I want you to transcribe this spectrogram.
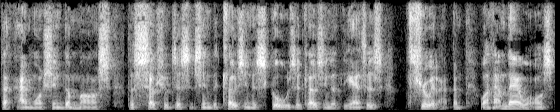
the hand washing, the masks, the social distancing, the closing of schools, the closing of theatres, threw it at them. What happened there was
